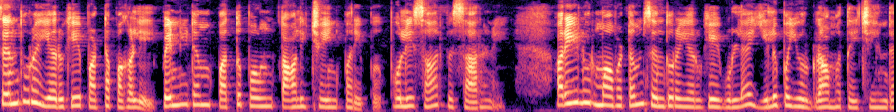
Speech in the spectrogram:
செந்துறை அருகே பட்டப்பகலில் பெண்ணிடம் பத்து பவுன் தாலி செயின் பறிப்பு போலீசார் விசாரணை. அரியலூர் மாவட்டம் செந்துறை அருகே உள்ள இலுப்பையூர் கிராமத்தைச் சேர்ந்த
